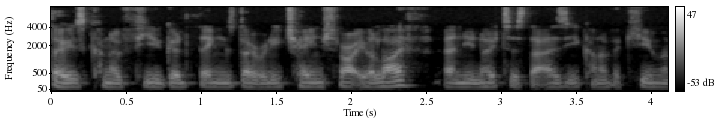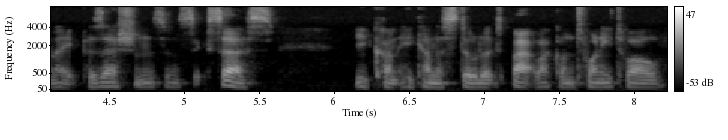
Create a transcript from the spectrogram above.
those kind of few good things don't really change throughout your life, and you notice that as you kind of accumulate possessions and success, you can he kind of still looks back like on 2012.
